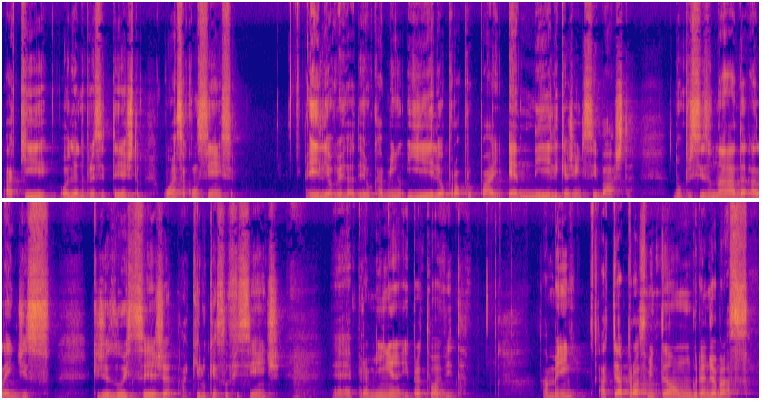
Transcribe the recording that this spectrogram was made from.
aqui, olhando para esse texto, com essa consciência. Ele é o verdadeiro caminho e Ele é o próprio Pai. É nele que a gente se basta. Não preciso nada além disso. Que Jesus seja aquilo que é suficiente é, para minha e para tua vida. Amém? Até a próxima, então. Um grande abraço.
